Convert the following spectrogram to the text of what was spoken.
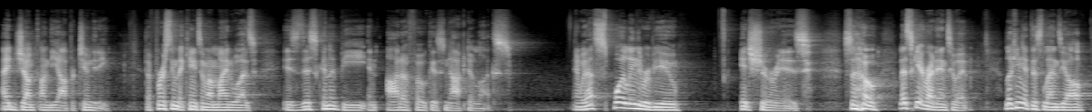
I jumped on the opportunity. The first thing that came to my mind was, is this gonna be an autofocus Noctilux? And without spoiling the review, it sure is. So let's get right into it. Looking at this lens, y'all,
